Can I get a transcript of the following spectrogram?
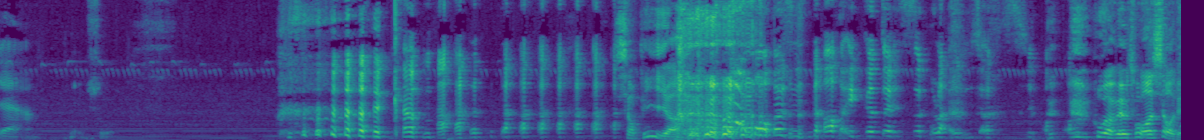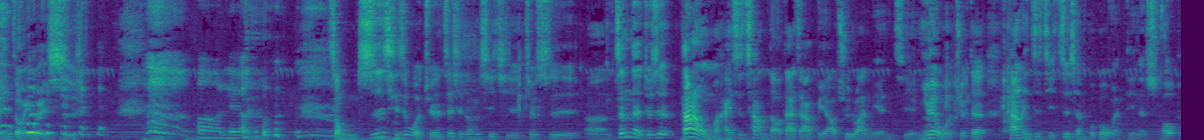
对啊，没错。干嘛？小屁呀、我不知道，一个对视忽然很想笑。忽然被戳到笑点，是怎么一回事？好聊。总之，其实我觉得这些东西其实就是，呃，真的就是，当然我们还是倡导大家不要去乱连接，因为我觉得当你自己自身不够稳定的时候，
